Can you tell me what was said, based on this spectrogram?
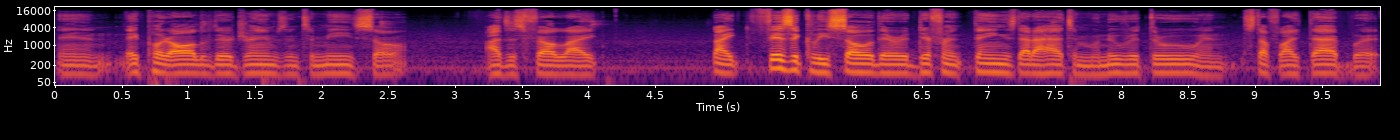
and they put all of their dreams into me. So I just felt like, like physically, so there were different things that I had to maneuver through and stuff like that. But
